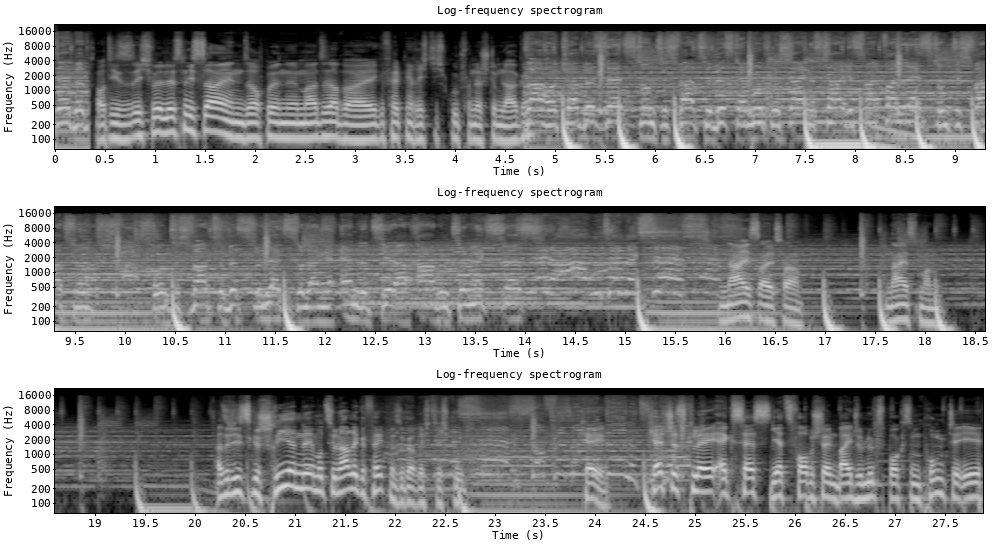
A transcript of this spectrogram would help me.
Derselbe Auch dieses Ich will es nicht sein, doch bin immer dabei. Gefällt mir richtig gut von der Stimmlage. Barhocker besetzt und ich warte, bis der Mut mich eines Tages mal verlässt. Und ich warte, und ich warte bis zuletzt, solange endet jeder Abend im Exzess. Jeder Abend im Exzess. Nice, Alter. Nice, Mann. Also dieses geschrieene, emotionale gefällt mir sogar richtig gut. Okay. Catches Clay Access jetzt vorbestellen bei deluxeboxen.de.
